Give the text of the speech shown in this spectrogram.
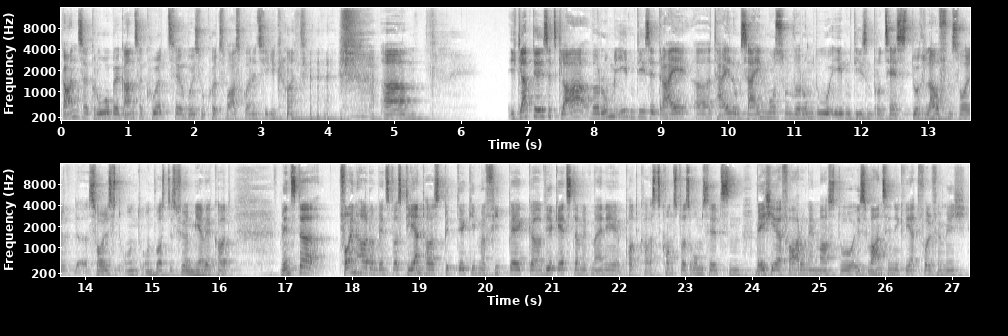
ganz eine grobe, ganz eine kurze, obwohl so kurz war es gar nicht, siege gerade. ähm, ich glaube, dir ist jetzt klar, warum eben diese Dreiteilung äh, sein muss und warum du eben diesen Prozess durchlaufen soll, äh, sollst und, und was das für einen Mehrwert hat. Wenn es da gefallen hat und wenn du was gelernt hast, bitte gib mir Feedback. Äh, wie geht's da mit meinen Podcasts? Kannst du was umsetzen? Welche Erfahrungen machst du? Ist wahnsinnig wertvoll für mich,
